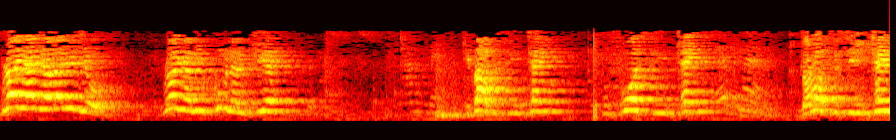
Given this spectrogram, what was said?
bronya di ɔbɛ yi di o bronya mi kum na ntwie kibaabu si nkyɛn fufuo si nkyɛn dɔlɔfo si nkyɛn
